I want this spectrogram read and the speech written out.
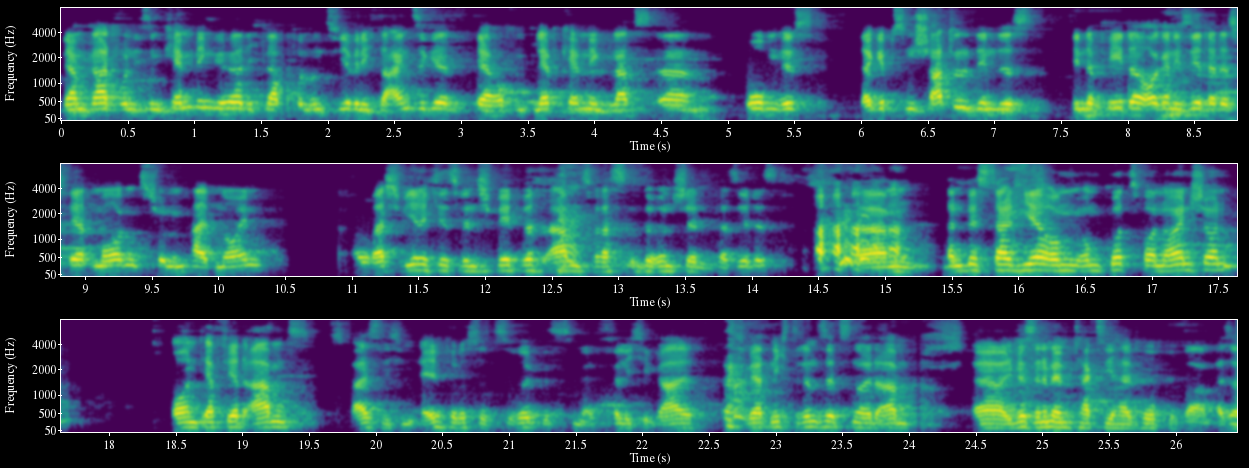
wir haben gerade von diesem Camping gehört. Ich glaube, von uns hier bin ich der Einzige, der auf dem Pleb-Campingplatz äh, oben ist. Da gibt es einen Shuttle, den, das, den der Peter organisiert hat, das fährt morgens schon um halb neun. Was schwierig ist, wenn es spät wird, abends, was unter Umständen passiert ist. ähm, dann bist du halt hier um, um kurz vor neun schon und er fährt abends, weiß nicht, um elf oder so zurück, das ist mir völlig egal. Ich werde nicht drin sitzen heute Abend. Äh, wir sind immer im Taxi halt hochgefahren, also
